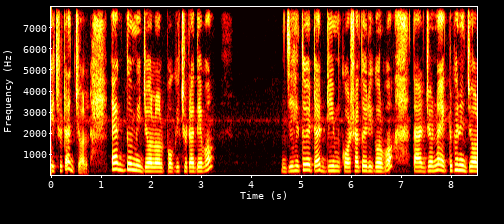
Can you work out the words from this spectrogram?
কিছুটা জল। একদমই জল অল্প কিছুটা দেব। যেহেতু এটা ডিম কষা তৈরি করব, তার জন্য একটুখানি জল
